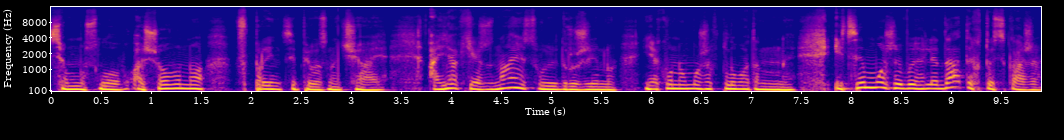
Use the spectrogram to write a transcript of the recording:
цьому слову. А що воно в принципі означає? А як я ж знаю свою дружину, як воно може впливати на неї? І це може виглядати, хтось скаже:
